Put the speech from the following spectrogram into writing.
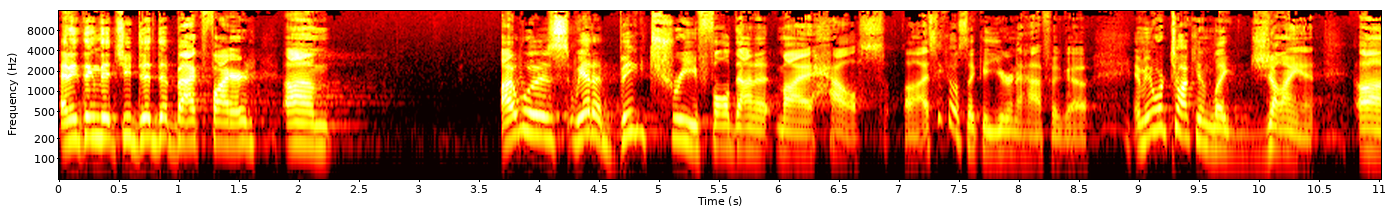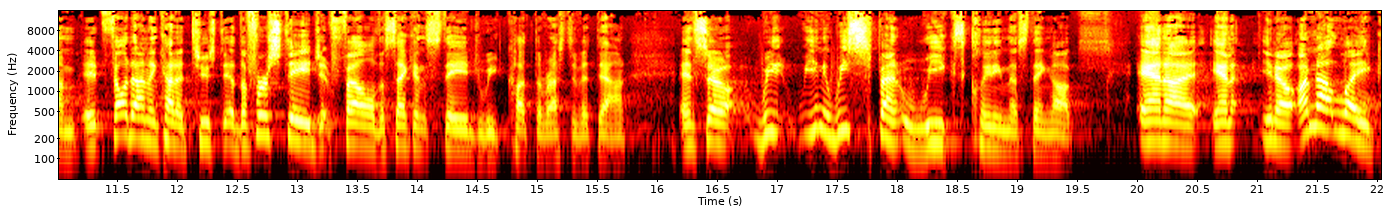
anything that you did that backfired. Um, I was, we had a big tree fall down at my house. Uh, I think it was like a year and a half ago. I mean, we're talking like giant. Um, it fell down in kind of two stages. The first stage, it fell. The second stage, we cut the rest of it down. And so we, you know, we spent weeks cleaning this thing up. And, uh, and you know, I'm not like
